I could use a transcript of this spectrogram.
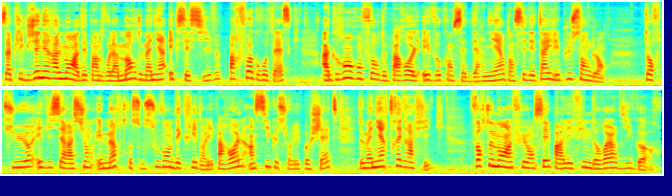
s'applique généralement à dépeindre la mort de manière excessive, parfois grotesque, à grand renfort de paroles évoquant cette dernière dans ses détails les plus sanglants. Torture, éviscération et meurtre sont souvent décrits dans les paroles ainsi que sur les pochettes de manière très graphique, fortement influencés par les films d'horreur dits gore.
